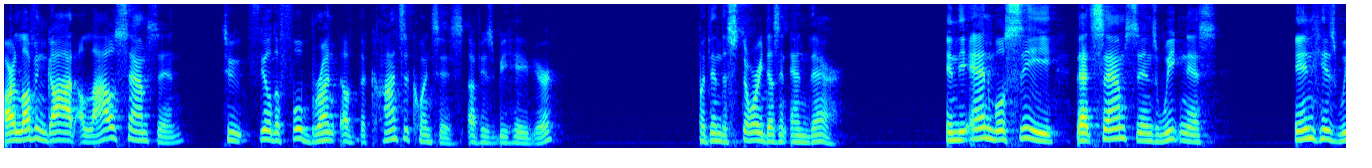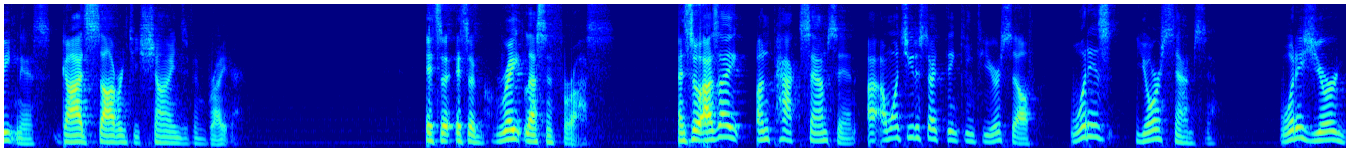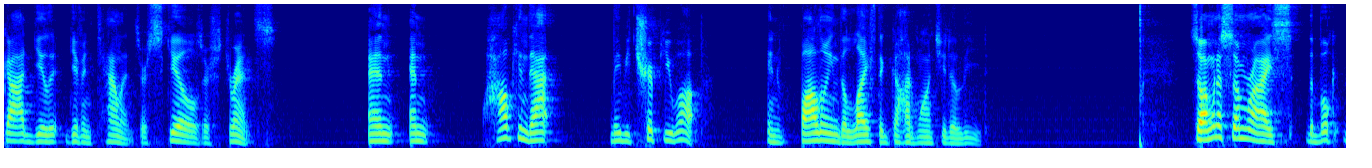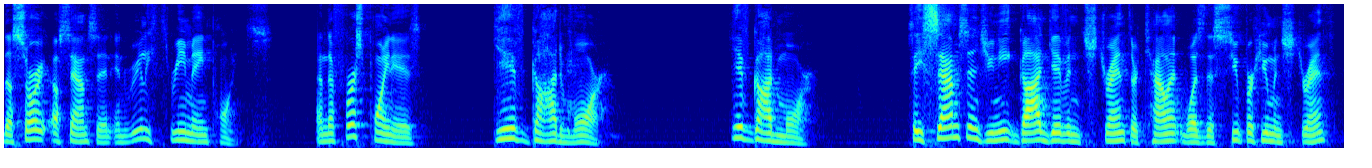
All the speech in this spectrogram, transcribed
our loving God allows Samson to feel the full brunt of the consequences of his behavior. But then the story doesn't end there. In the end, we'll see that Samson's weakness, in his weakness, God's sovereignty shines even brighter. It's a, it's a great lesson for us. And so, as I unpack Samson, I, I want you to start thinking to yourself what is your Samson? What is your God given talents or skills or strengths? And, and how can that maybe trip you up in following the life that God wants you to lead? So I'm going to summarize the book, the story of Samson, in really three main points. And the first point is give God more. Give God more. See, Samson's unique God given strength or talent was this superhuman strength,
